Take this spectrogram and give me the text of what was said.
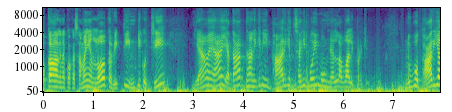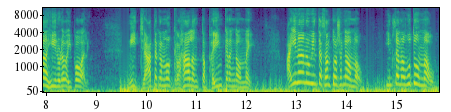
ఒకనకొక సమయంలో ఒక వ్యక్తి ఇంటికి వచ్చి ఏమయ్యా యథార్థానికి నీ భార్య చనిపోయి మూడు నెలలు అవ్వాలి ఇప్పటికి. నువ్వు భార్యాహీనుడు అయిపోవాలి. నీ జాతకంలో గ్రహాలంత భయంకరంగా ఉన్నాయి. అయినా నువ్వు ఇంత సంతోషంగా ఉన్నావు. ఇంత నవ్వుతూ ఉన్నావు.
